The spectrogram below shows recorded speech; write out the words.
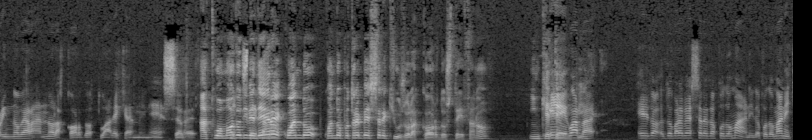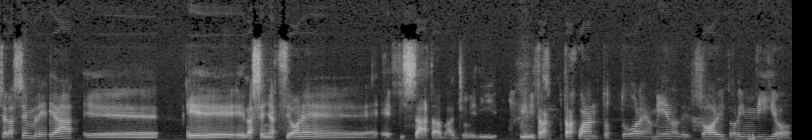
rinnoveranno l'accordo attuale che hanno in essere. A tuo modo Eh, di Stefano- vedere, quando, quando potrebbe essere chiuso l'accordo, Stefano? In che Eh, tempi? guarda, eh, do- dovrebbe essere dopodomani. Dopodomani c'è l'assemblea e, e- e l'assegnazione è, è fissata a giovedì. Quindi tra, tra 48 ore, a meno del solito rinvio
